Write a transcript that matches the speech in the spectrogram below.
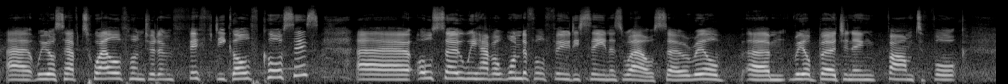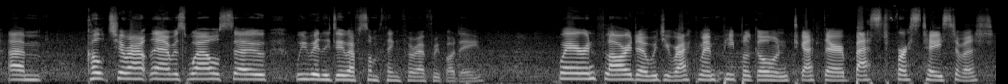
Uh, we also have 1,250 golf courses. Uh, also, we have a wonderful foodie scene as well. So, a real, um, real burgeoning farm to fork um, culture out there as well. So, we really do have something for everybody. Where in Florida would you recommend people going to get their best first taste of it?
